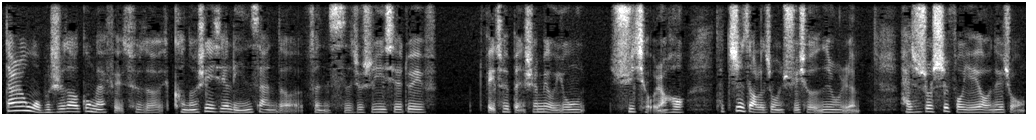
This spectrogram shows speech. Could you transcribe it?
当然，我不知道购买翡翠的可能是一些零散的粉丝，就是一些对翡翠本身没有用需求，然后他制造了这种需求的那种人，还是说是否也有那种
